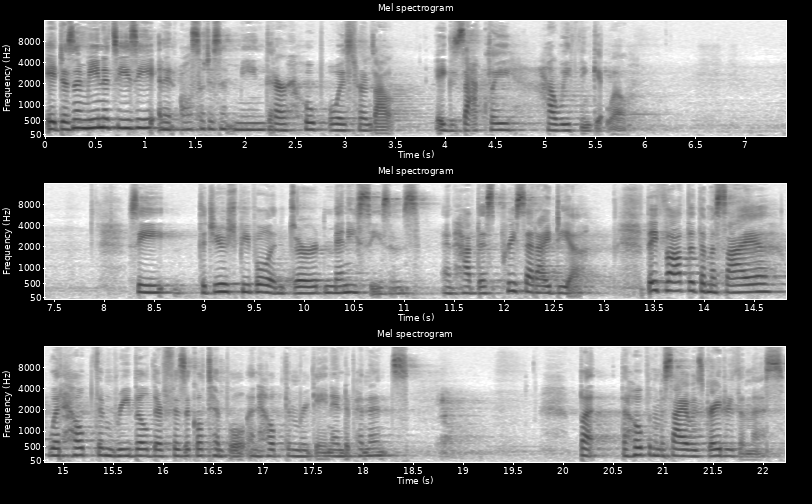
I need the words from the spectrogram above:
It doesn't mean it's easy, and it also doesn't mean that our hope always turns out exactly how we think it will. See, the Jewish people endured many seasons and had this preset idea. They thought that the Messiah would help them rebuild their physical temple and help them regain independence. But the hope of the Messiah was greater than this.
